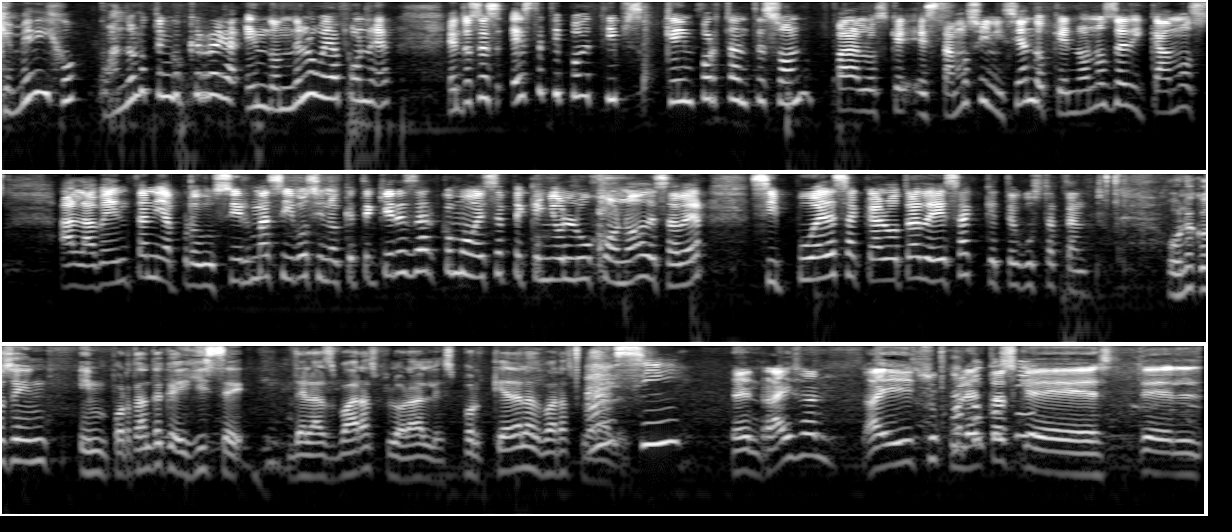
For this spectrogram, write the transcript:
¿qué me dijo? ¿Cuándo lo tengo que regar? ¿En dónde lo voy a poner? Entonces, este tipo de tips, qué importantes son para los que estamos iniciando, que no nos dedicamos a la venta ni a producir masivo, sino que te quieres dar como ese pequeño lujo, ¿no? De saber si puedes sacar otra de esa que te gusta tanto. Una cosa importante que dijiste de las varas florales. ¿Por qué de las varas Ah, florales? sí. En Raisan hay suculentas sí? que este, el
